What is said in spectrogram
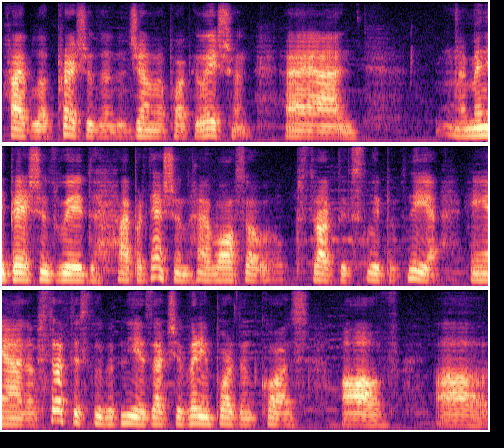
high blood pressure than the general population. And many patients with hypertension have also obstructive sleep apnea. And obstructive sleep apnea is actually a very important cause of uh,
